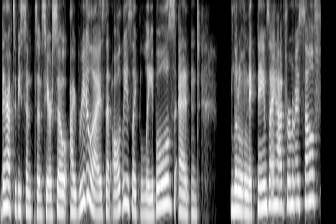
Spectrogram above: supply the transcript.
there have to be symptoms here. So I realized that all these like labels and little nicknames I had for myself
